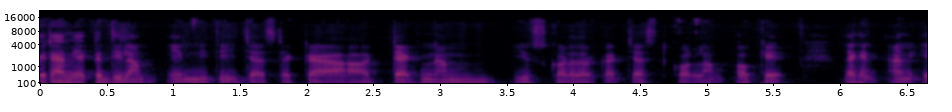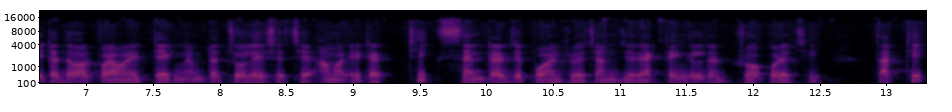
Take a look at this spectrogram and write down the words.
এটা আমি একটা দিলাম, এমনিতেই জাস্ট একটা ট্যাগ নাম ইউজ করা দরকার জাস্ট করলাম ওকে দেখেন, আমি এটা দেওয়ার পর আমার এই ট্যাগ নামটা চলে এসেছে, আমার এটা ঠিক সেন্টার যে পয়েন্ট রয়েছে, আমি যে রেক্ট্যাঙ্গেলটা ড্র করেছি, তার ঠিক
